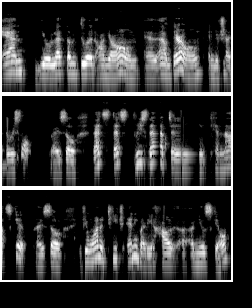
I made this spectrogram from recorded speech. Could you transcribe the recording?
and you let them do it on your own and on their own, and you check the result right? So that's that's three steps and you cannot skip, right? So if you want to teach anybody how a, a new skill,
